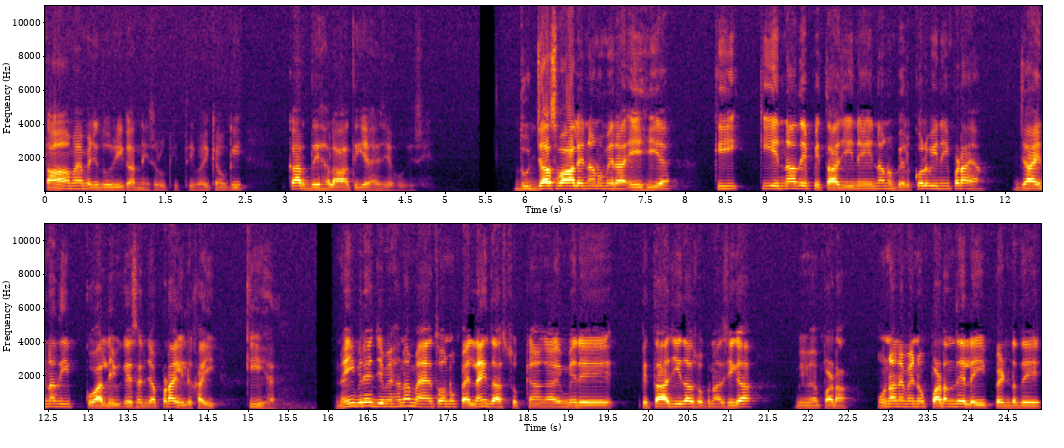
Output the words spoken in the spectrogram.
ਤਾਂ ਮੈਂ ਮਜ਼ਦੂਰੀ ਕਰਨੀ ਸ਼ੁਰੂ ਕੀਤੀ ਬਾਈ, ਕਿਉਂਕਿ ਘਰ ਦੇ ਹਾਲਾਤ ਹੀ ਇਹੋ ਜਿਹੇ ਹੋ ਗਏ ਸੀ। ਦੂਜਾ ਸਵਾਲ ਇਹਨਾਂ ਨੂੰ ਮੇਰਾ ਇਹੀ ਹੈ ਕਿ ਕਿ ਇਹਨਾਂ ਦੇ ਪਿਤਾ ਜੀ ਨੇ ਇਹਨਾਂ ਨੂੰ ਬਿਲਕੁਲ ਵੀ ਨਹੀਂ ਪੜਾਇਆ ਜਾਂ ਇਹਨਾਂ ਦੀ ਕੁਆਲੀਫਿਕੇਸ਼ਨ ਜਾਂ ਪੜ੍ਹਾਈ ਲਿਖਾਈ ਕੀ ਹੈ? ਨਹੀਂ ਵੀਰੇ, ਜਿਵੇਂ ਹਨਾ ਮੈਂ ਤੁਹਾਨੂੰ ਪਹਿਲਾਂ ਹੀ ਦੱਸ ਚੁੱਕਿਆਗਾ ਵੀ ਮੇਰੇ ਪਿਤਾ ਜੀ ਦਾ ਸੁਪਨਾ ਸੀਗਾ ਵੀ ਮੈਂ ਪੜਾਂ ਉਹਨਾਂ ਨੇ ਮੈਨੂੰ ਪੜਨ ਦੇ ਲਈ ਪਿੰਡ ਦੇ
